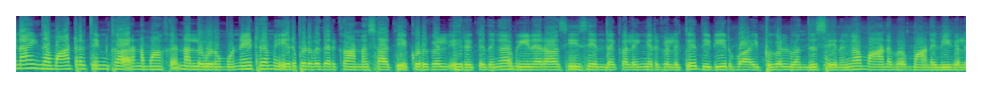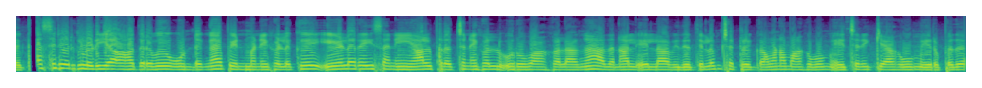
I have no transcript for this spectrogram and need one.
ஏன்னா இந்த மாற்றத்தின் காரணமாக நல்ல ஒரு முன்னேற்றம் ஏற்படுவதற்கான சாத்தியக்கூறுகள் இருக்குதுங்க. மீனராசி சேர்ந்த கலைஞர்களுக்கு திடீர் வாய்ப்புகள் வந்து சேருங்க. மாணவ மாணவிகளுக்கு ஆசிரியர்களுடைய ஆதரவு உண்டுங்க. பெண்மணிகளுக்கு ஏழரை சனியால் பிரச்சனைகள் உருவாகலாங்க. அதனால் எல்லா விதத்திலும் சற்று கவனமாகவும் எச்சரிக்கையாகவும் இருப்பது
